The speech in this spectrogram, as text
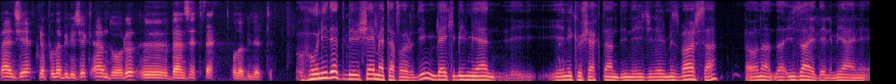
bence yapılabilecek en doğru e, benzetme olabilirdi. Huni de bir şey metaforu değil mi? Belki bilmeyen e, yeni kuşaktan dinleyicilerimiz varsa ona da izah edelim. Yani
